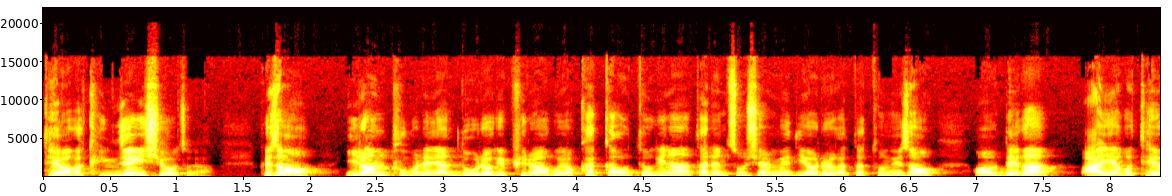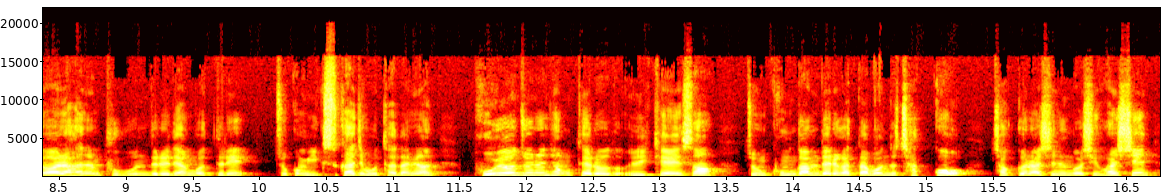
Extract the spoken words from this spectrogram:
대화가 굉장히 쉬워져요. 그래서 이런 부분에 대한 노력이 필요하고요. 카카오톡이나 다른 소셜미디어를 갖다 통해서 어, 내가 아이하고 대화를 하는 부분들에 대한 것들이 조금 익숙하지 못하다면 보여주는 형태로 이렇게 해서 좀 공감대를 갖다 먼저 찾고 접근하시는 것이 훨씬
